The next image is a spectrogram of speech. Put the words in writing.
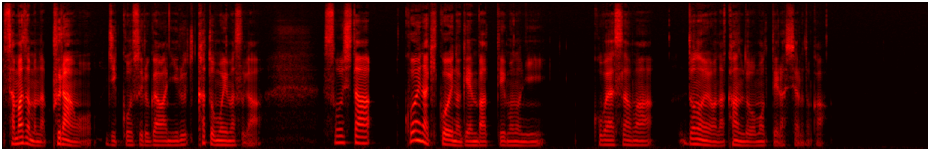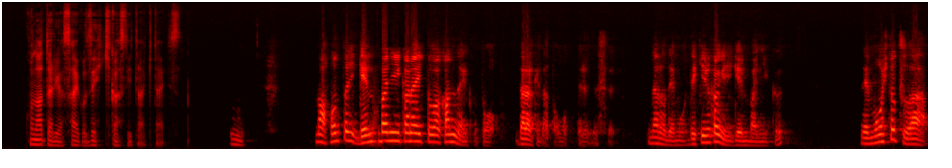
さまざまなプランを実行する側にいるかと思いますがそうした声なき声の現場っていうものに小林さんはどのような感動を持っていらっしゃるのかこの辺りは最後ぜひ聞かせていただきたいです。うん、まあ本当に現場に行かないと分かんないことだらけだと思ってるんです。なのでもうできる限り現場に行く。で、もう一つは、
